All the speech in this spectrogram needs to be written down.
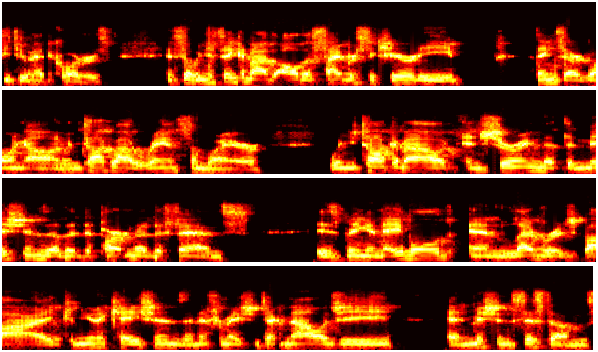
C2 headquarters. And so when you think about all the cybersecurity things that are going on, when you talk about ransomware, when you talk about ensuring that the missions of the Department of Defense is being enabled and leveraged by communications and information technology and mission systems.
